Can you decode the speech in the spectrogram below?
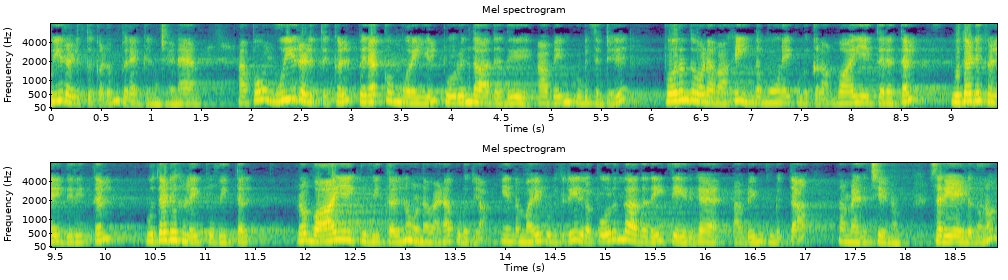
உயிரெழுத்துக்களும் பிறக்கின்றன. அப்போ உயிரெழுத்துக்கள் பிறக்கும் முறையில் பொருந்தாதது அப்படின்னு கொடுத்துட்டு பொருந்தோட வகை இந்த மூனை கொடுக்கலாம். வாயை திறத்தல் உதடுகளை விரித்தல் உதடுகளை குவித்தல் அப்புறம் வாயை குவித்தல்னு ஒண்ணு வேணா கொடுக்கலாம். இந்த மாதிரி கொடுத்துட்டு இதுல பொருந்தாததை தேர்க அப்படின்னு கொடுத்தா நம்ம நினைச்சிடணும் சரியா எழுதணும்.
